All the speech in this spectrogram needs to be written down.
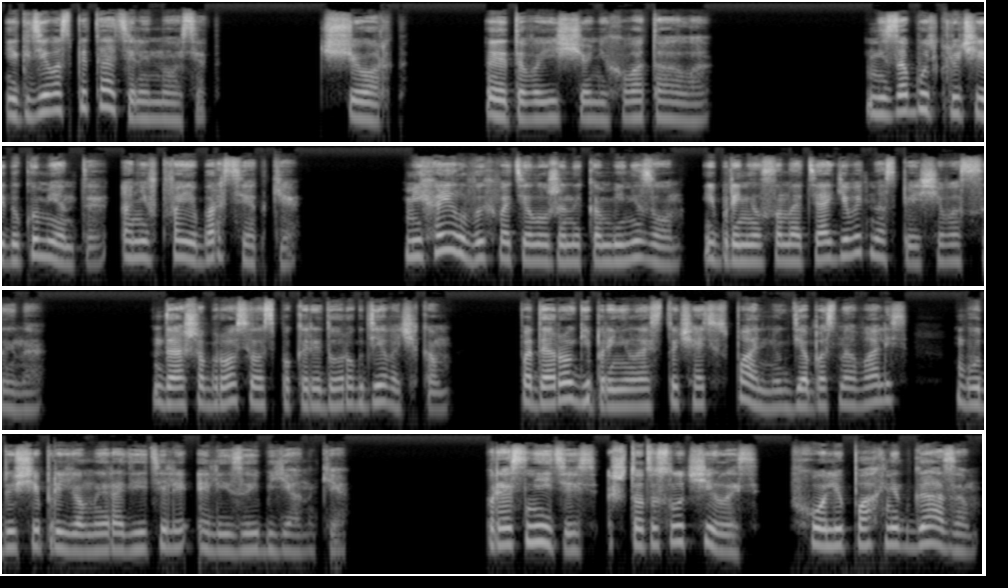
И где воспитатели носят?» «Чёрт, этого еще не хватало». «Не забудь ключи и документы, они в твоей барсетке». Михаил выхватил у жены комбинезон и принялся натягивать на спящего сына. Даша бросилась по коридору к девочкам. По дороге принялась стучать в спальню, где обосновались будущие приемные родители Элизы и Бьянки. «Проснитесь, что-то случилось. В холле пахнет газом».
